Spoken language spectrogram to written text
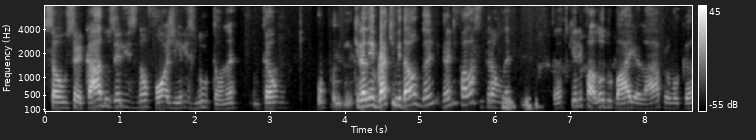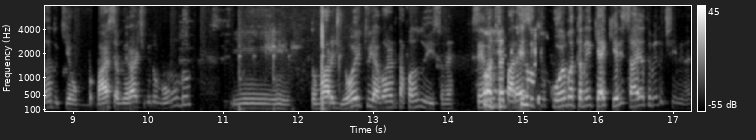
são cercados, eles não fogem, eles lutam, né? Então, o- queria lembrar que o Vidal é um grande, grande falastrão, né? Tanto que ele falou do Bayern lá, provocando que o Barça é o melhor time do mundo e tomaram de oito e agora ele tá falando isso, né? Sendo Pô, que que parece não- que o Koeman também quer que ele saia também do time, né?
